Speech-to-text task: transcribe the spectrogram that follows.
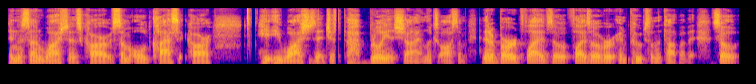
in the sun washing his car. It was some old classic car. He, he washes it, just ah, brilliant shine, looks awesome. And then a bird flies flies over and poops on the top of it. So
